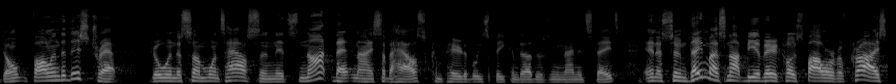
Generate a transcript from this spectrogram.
don't fall into this trap. Go into someone's house and it's not that nice of a house, comparatively speaking to others in the United States, and assume they must not be a very close follower of Christ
